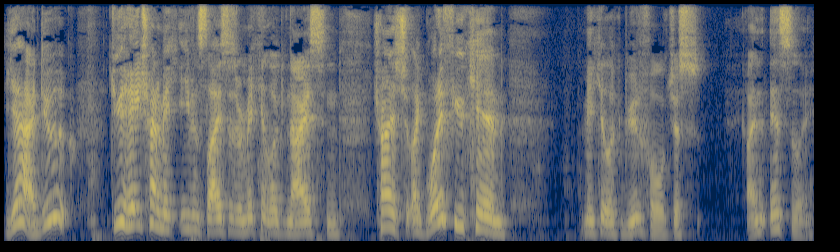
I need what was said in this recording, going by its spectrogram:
yeah, I do. Do you hate trying to make even slices or making it look nice and trying to like? What if you can make it look beautiful just instantly,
